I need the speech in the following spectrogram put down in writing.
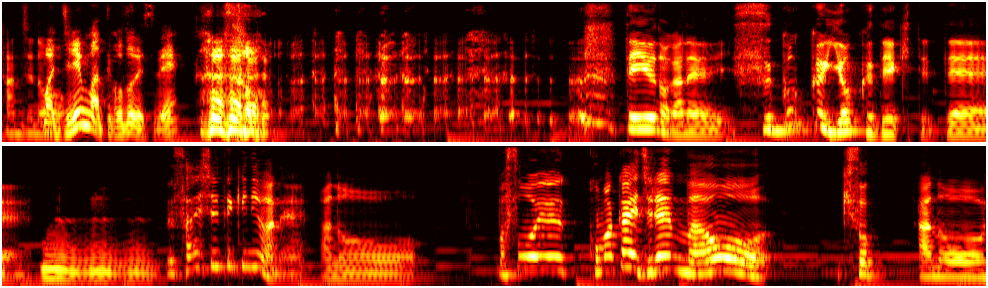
感じの、まあジレンマってことですね。っていうのがねすごくよくできてて。うんうんうん。で最終的にはね、あのまあ、そういう細かいジレンマを競っあの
